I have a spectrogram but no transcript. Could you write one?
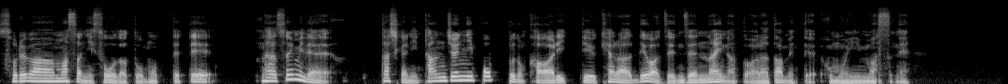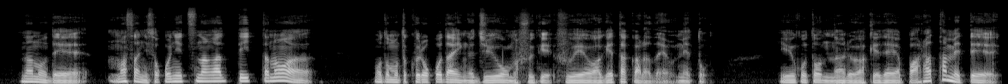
それはまさにそうだと思ってて、だからそういう意味で、確かに単純にポップの代わりっていうキャラでは全然ないなと改めて思いますね。なので、まさにそこに繋がっていったのは、もともとクロコダインが獣王の笛を上げたからだよね、ということになるわけで、やっぱ改めて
